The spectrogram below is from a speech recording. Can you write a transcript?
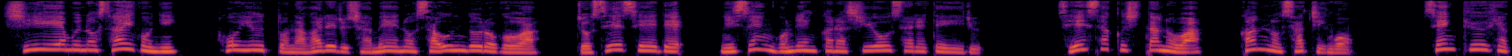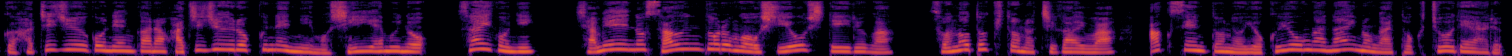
CM の最後に、ホユーと流れる社名のサウンドロゴは、女性製で2005年から使用されている。制作したのは、菅野幸子。1985年から86年にも CM の最後に社名のサウンドロゴを使用しているが、その時との違いはアクセントの抑揚がないのが特徴である。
